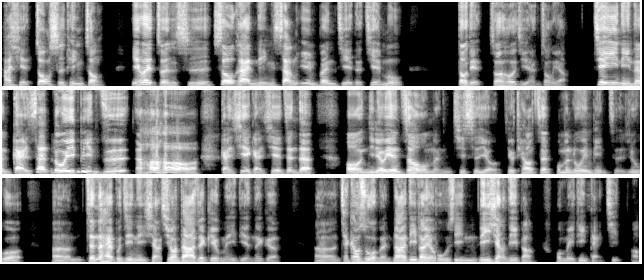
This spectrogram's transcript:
他写忠实听众，也会准时收看您上运分姐的节目。逗点最后一集很重要。建议你能改善录音品质，然后感谢感谢，真的哦，你留言之后，我们其实有有调整我们录音品质。如果嗯真的还不尽理想，希望大家再给我们一点那个，呃，再告诉我们哪个地方有不尽理想的地方，我们一定改进啊。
